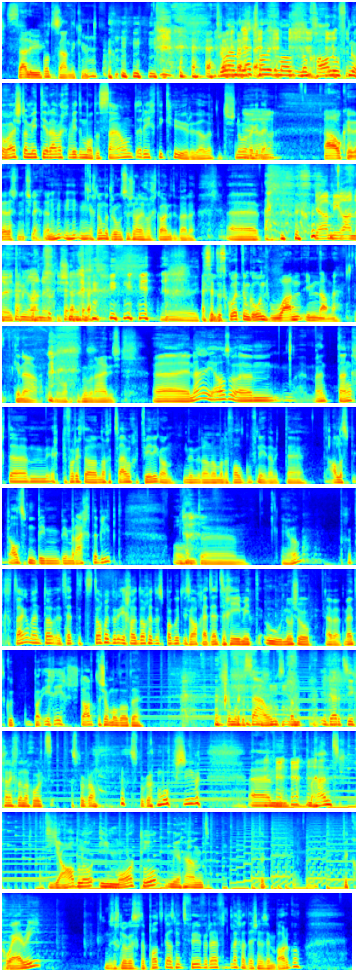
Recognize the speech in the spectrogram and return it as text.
Salut. der das Ende gehört. Darum haben wir letztes Mal wieder mal lokal aufgenommen, weißt, du, damit ihr einfach wieder mal den Sound richtig hört, oder? Das ist nur wegen dem. Ah, okay, das ist nicht schlecht. Ja. Mhm, Ich nur darum, sonst habe ich euch gar nicht wollen. Äh, ja, mir auch nicht. Mir auch nicht. Ist, äh, Es hat aus gutem Grund One im Namen. Genau, dann macht das nur eines. Äh, nein, also, ähm, man denkt, ähm, ich, bevor ich da nach zwei Wochen in die Ferien gehe, müssen wir da nochmal eine Folge aufnehmen, damit äh, alles, alles beim, beim Rechten bleibt. Und ähm, ja, ich würde sagen, haben da, jetzt doch wieder, ich habe doch wieder ein paar gute Sachen. Jetzt hat sich hier mit, uh, nur schon, eben, gut, ich, ich starte schon mal da schon mal den Sound. Dann, in der Zeit kann ich dann noch kurz das Programm, das Programm aufschreiben. Ähm, wir haben Diablo Immortal, wir haben The, The Quarry. Muss ich schauen, dass ich den Podcast nicht zu viel veröffentliche, das ist noch das Embargo.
